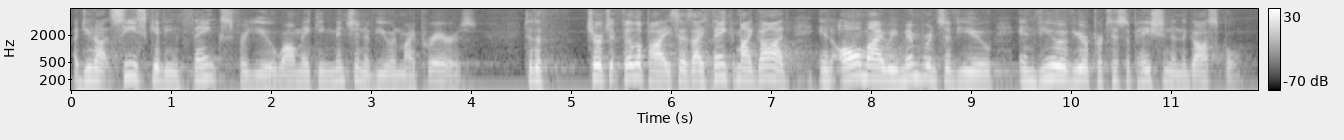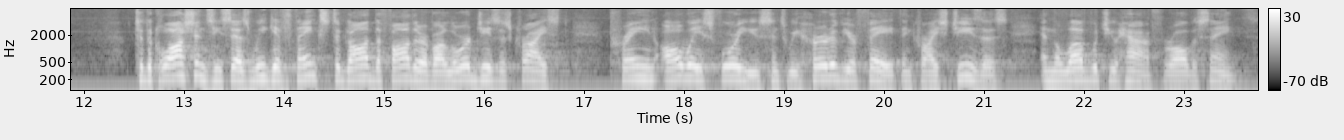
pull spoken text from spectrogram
I do not cease giving thanks for you while making mention of you in my prayers. To the church at Philippi, he says, I thank my God in all my remembrance of you in view of your participation in the gospel. To the Colossians, he says, We give thanks to God the Father of our Lord Jesus Christ, praying always for you, since we heard of your faith in Christ Jesus and the love which you have for all the saints.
